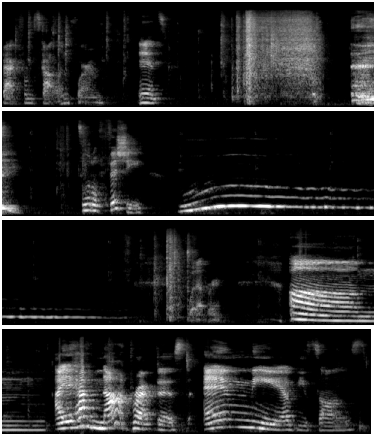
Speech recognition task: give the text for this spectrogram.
back from Scotland for him, and it's it's a little fishy. Ooh. Whatever. Um, I have not practiced any of these songs.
